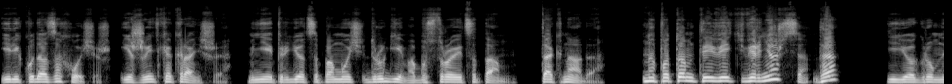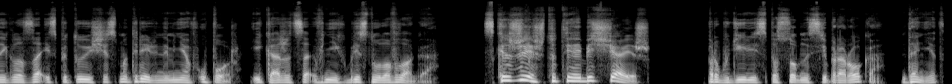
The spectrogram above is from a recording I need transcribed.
или куда захочешь и жить как раньше. Мне придется помочь другим обустроиться там. Так надо». «Но потом ты ведь вернешься, да?» Ее огромные глаза испытующе смотрели на меня в упор, и, кажется, в них блеснула влага. «Скажи, что ты обещаешь!» Пробудились способности пророка? Да нет,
